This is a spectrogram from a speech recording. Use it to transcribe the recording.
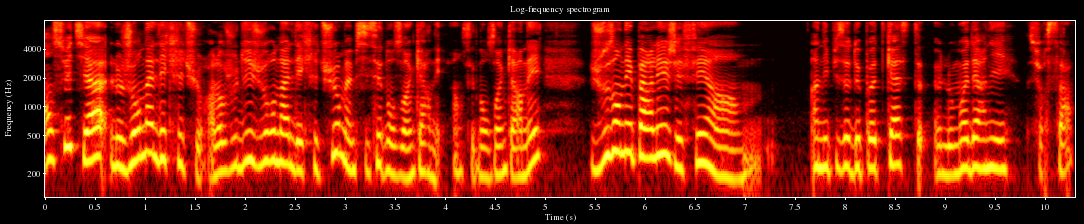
Ensuite, il y a le journal d'écriture. Alors je vous dis journal d'écriture, même si c'est dans un carnet. Hein, c'est dans un carnet. Je vous en ai parlé, j'ai fait un, un épisode de podcast euh, le mois dernier sur ça.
